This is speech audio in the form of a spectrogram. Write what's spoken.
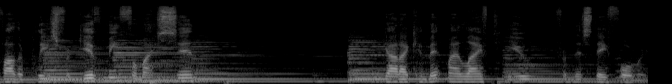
Father, please forgive me for my sin. And God, I commit my life to you from this day forward.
